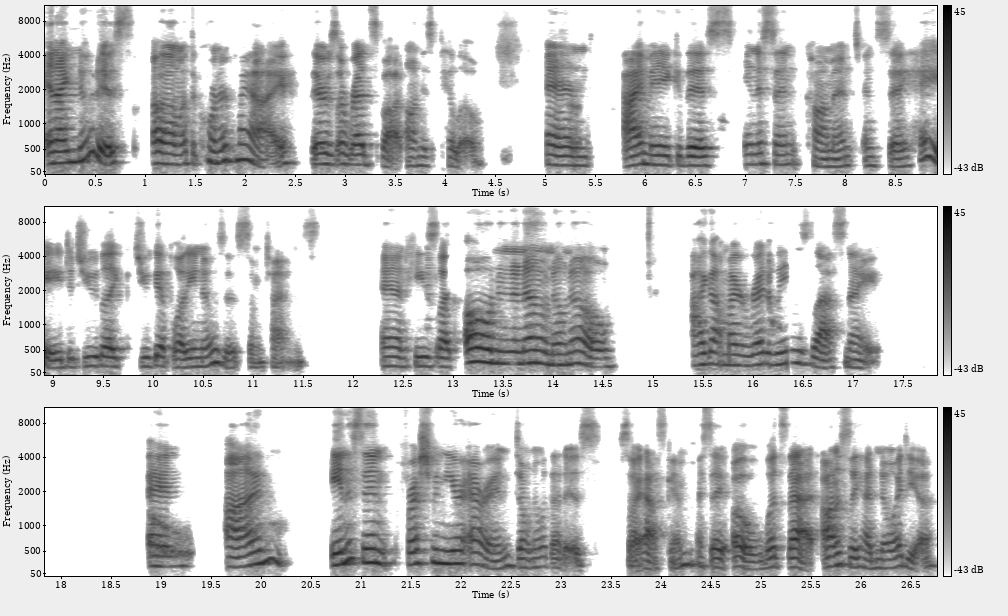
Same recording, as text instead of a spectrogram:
and I notice um, at the corner of my eye, there's a red spot on his pillow. And I make this innocent comment and say, Hey, did you like, do you get bloody noses sometimes? And he's like, Oh, no, no, no, no, no. I got my red wings last night. And oh. I'm innocent freshman year Aaron, don't know what that is. So I ask him, I say, Oh, what's that? Honestly, had no idea.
